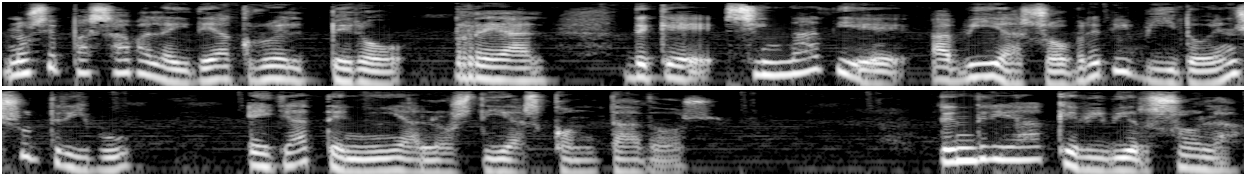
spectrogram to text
No se pasaba la idea cruel, pero real, de que si nadie había sobrevivido en su tribu, ella tenía los días contados. Tendría que vivir sola,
